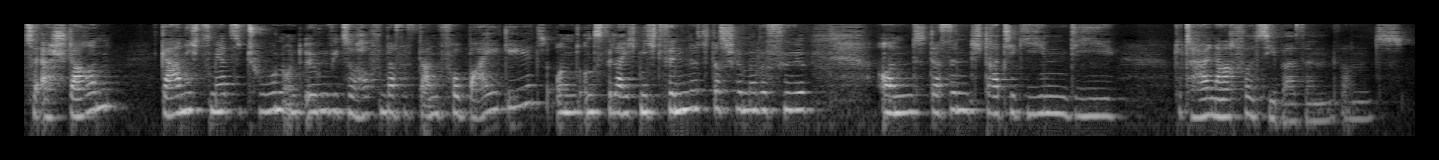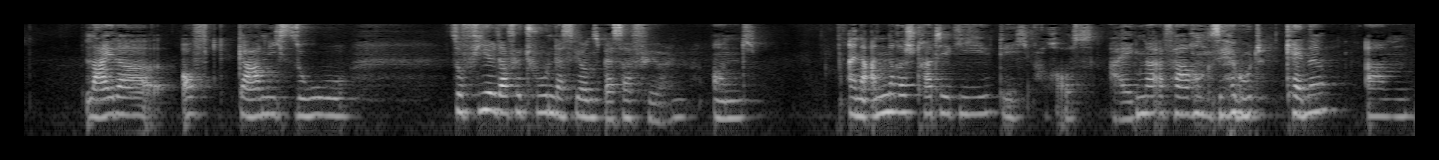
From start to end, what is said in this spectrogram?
zu erstarren, gar nichts mehr zu tun und irgendwie zu hoffen, dass es dann vorbeigeht und uns vielleicht nicht findet, das schlimme Gefühl. Und das sind Strategien, die total nachvollziehbar sind und leider oft gar nicht so, so viel dafür tun, dass wir uns besser fühlen. Und eine andere Strategie, die ich auch aus eigener Erfahrung sehr gut kenne, ähm,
